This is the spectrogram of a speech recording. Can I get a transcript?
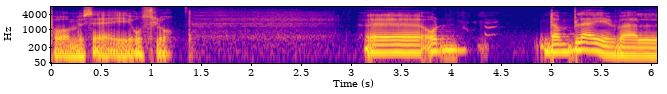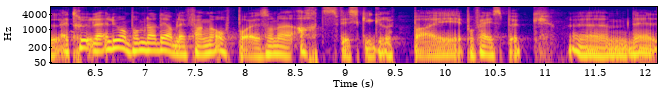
på museet i Oslo. Eh, og det ble vel Jeg, tror, jeg lurer på om det der ble fanga opp av i sånne artsfiskegrupper på Facebook. Ehm, det er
